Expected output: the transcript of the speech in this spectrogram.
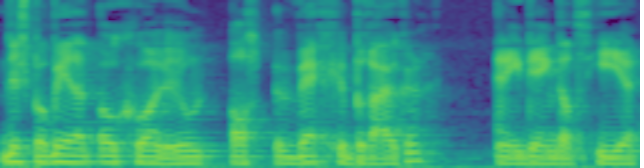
Dus probeer dat ook gewoon te doen als weggebruiker. En ik denk dat hier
